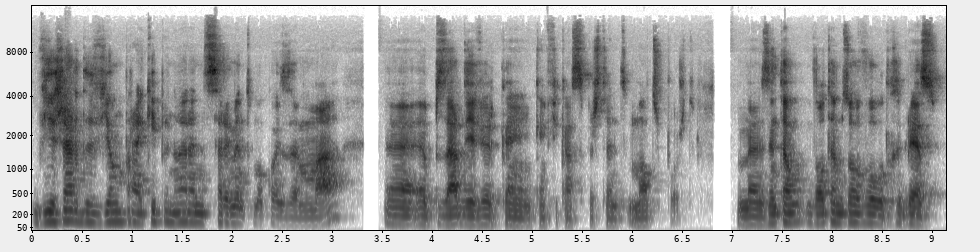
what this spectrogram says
viajar de avião para a equipa não era necessariamente uma coisa má, uh, apesar de haver quem, quem ficasse bastante mal disposto. Mas então, voltamos ao voo de regresso.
